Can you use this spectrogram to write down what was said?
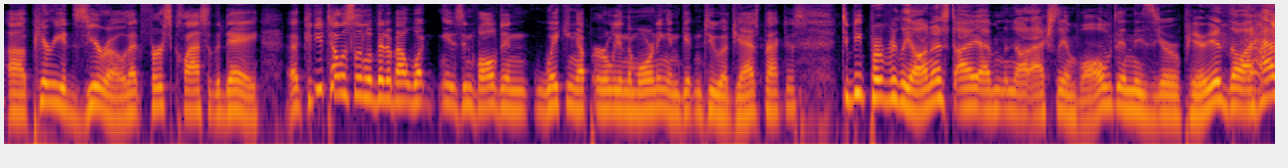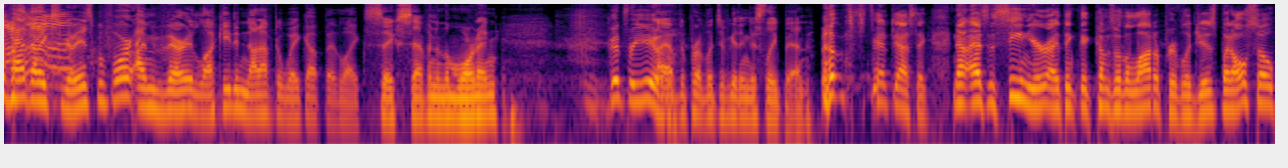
uh, period zero, that first class of the day, uh, could you tell us a little bit about what is involved in waking up early in the morning and getting to a jazz practice? To be perfectly honest, I am not actually involved in the zero period, though I have had that experience before. I'm very lucky to not have to wake up at like six, seven in the morning. Good for you. I have the privilege of getting to sleep in. Fantastic. Now, as a senior, I think it comes with a lot of privileges, but also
